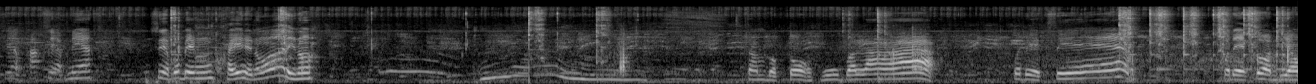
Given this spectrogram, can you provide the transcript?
เสียบพักเสียบเนี่ยเสียบบ่เบงไข่เนาะนี่เนาะ ตำบอกตองปูปลาปลาเด็กเซฟปลาเด็กส่วนเดียว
